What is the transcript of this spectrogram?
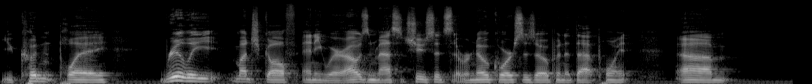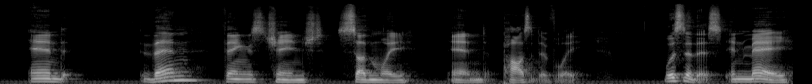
You couldn't play really much golf anywhere. I was in Massachusetts. There were no courses open at that point. Um, and then things changed suddenly and positively. Listen to this. In May,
